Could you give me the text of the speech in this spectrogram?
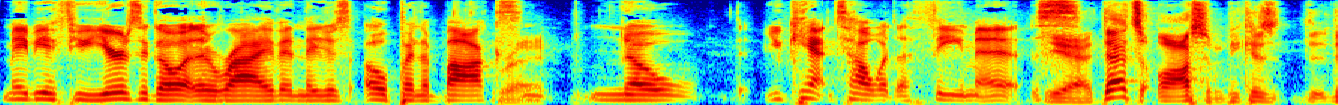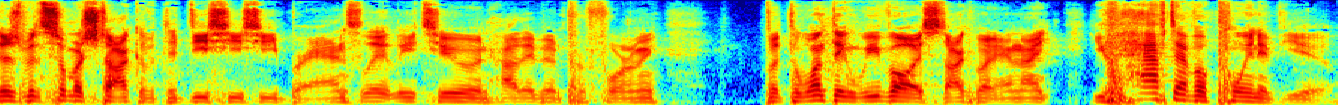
maybe a few years ago it arrived and they just open a box Right. and no, you can't tell what the theme is. Yeah, that's awesome because th- there's been so much talk of the DTC brands lately too and how they've been performing. But the one thing we've always talked about, and I, you have to have a point of view.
